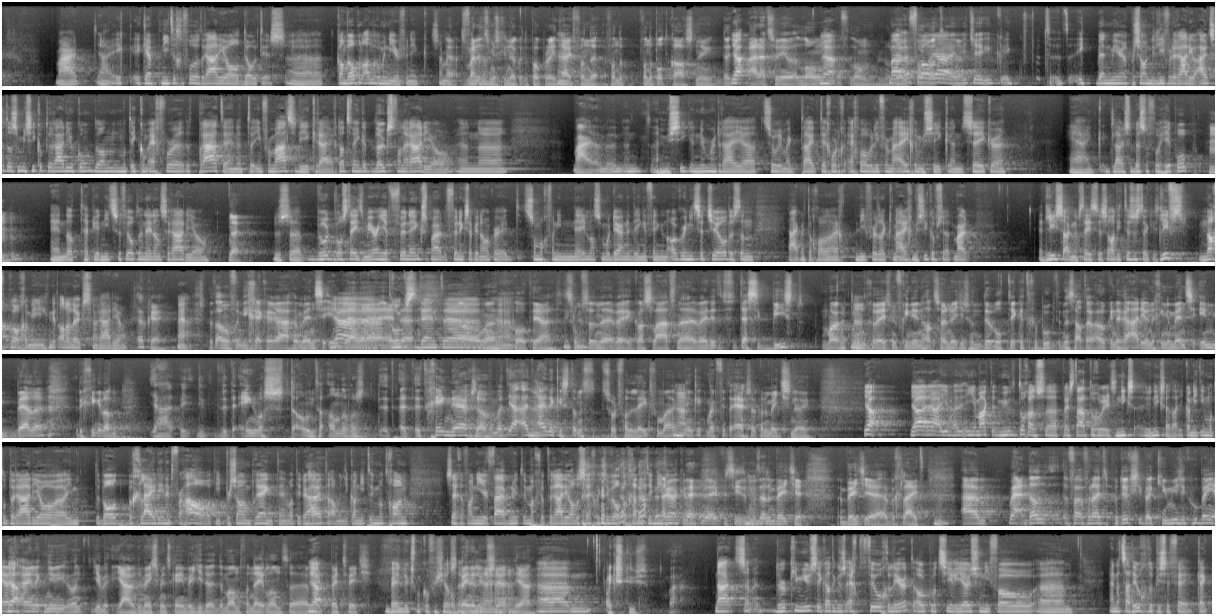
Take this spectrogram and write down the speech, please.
Maar ja, ik, ik heb niet het gevoel dat radio al dood is. Uh, kan wel op een andere manier, vind ik. Zeg maar, ja, maar dat is misschien ook de populariteit ja. van, de, van, de, van de podcast nu. Dat, ja. Maar dat is weer long ja. of long, Maar long vooral, format. ja, weet je, ik, ik, het, ik ben meer een persoon die liever de radio uitzet als er muziek op de radio komt. Dan, want ik kom echt voor het praten en het, de informatie die ik krijg. Dat vind ik het leukste van de radio. En... Uh, maar een, een, een, muziek, een nummer draaien, sorry, maar ik draai tegenwoordig echt wel liever mijn eigen muziek. En zeker, ja, ik, ik luister best wel veel hip-hop. Mm -hmm. En dat heb je niet zoveel op de Nederlandse radio. Nee. Dus uh, wordt wel steeds meer. En je hebt Funix, maar de Funix heb je dan ook weer... Sommige van die Nederlandse moderne dingen vind ik dan ook weer niet zo chill. Dus dan, ja, ik ben toch wel echt liever dat ik mijn eigen muziek opzet. Maar het liefst zou ik nog steeds tussen al die tussenstukjes... Liefst nachtprogrammering vind ik het allerleukste van radio. Oké. Okay. Ja. Dat allemaal van die gekke, rare mensen inbellen. Ja, en, dronken studenten. Oh mijn ja. god, ja. Soms dan, uh, ik was laatst naar, weet je dit, Fantastic Beast marathon Ja. geweest. Mijn vriendin had zo'n weet je, zo'n dubbel ticket geboekt. En dan zat er ook in de radio en dan gingen mensen inbellen. Die gingen dan, ja, de, de een was stoned, de ander was... Het, het, het ging nergens over. Maar ja, uiteindelijk is het dan een soort van leedvermaak, Ja. denk ik. Maar ik vind het ergens ook wel een beetje sneu. Ja, ja, ja je, je, maakt het, je moet toch als uh, presentator weer iets unieks, unieks uit. Je kan niet iemand op de radio... Uh, je moet wel begeleiden in het verhaal wat die persoon brengt... en wat hij eruit haalt. Want je kan niet iemand gewoon zeggen van hier vijf minuten mag je op de radio alles zeggen wat je wilt. Dat gaat natuurlijk niet werken. Nee, nee precies. Het moet wel een beetje, een beetje uh, begeleid. Ja. Um, maar ja, dan van, vanuit de productie bij Q-Music, hoe ben je uiteindelijk nu... Want je, ja, de meeste mensen kennen een beetje de, de man van Nederland uh, bij, bij, Twitch. Benelux moet ik officieel of zeggen. Benelux, ja. ja. Um, Excuus. Nou, door Q-Music had ik dus echt veel geleerd. Ook wat serieuzer niveau. Um, en dat staat heel goed op je cv. Kijk,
